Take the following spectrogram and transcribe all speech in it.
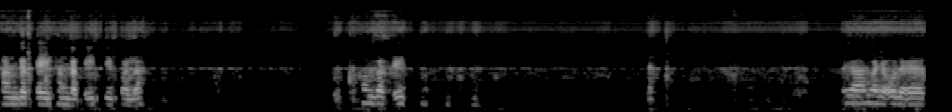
Hanggat 8, hanggat 80 pala. Hanggat 8. Ayan, may ulit.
